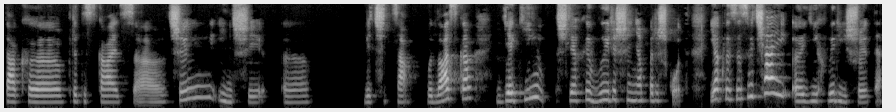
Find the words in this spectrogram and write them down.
так е, притискається, чи інші е, відчуття. Будь ласка, які шляхи вирішення перешкод? Як ви зазвичай їх вирішуєте,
